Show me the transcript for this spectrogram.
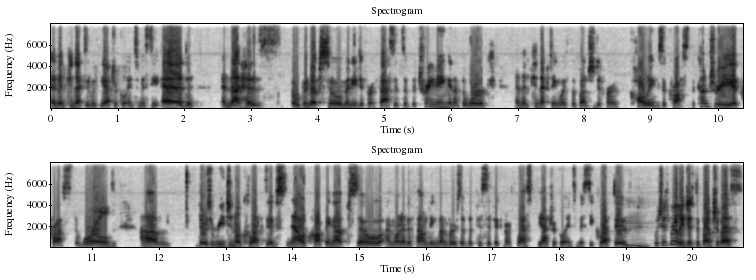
and then connected with theatrical intimacy ed. And that has opened up so many different facets of the training and of the work. And then connecting with a bunch of different colleagues across the country, across the world. Um, there's regional collectives now cropping up. So I'm one of the founding members of the Pacific Northwest Theatrical Intimacy Collective, mm. which is really just a bunch of us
